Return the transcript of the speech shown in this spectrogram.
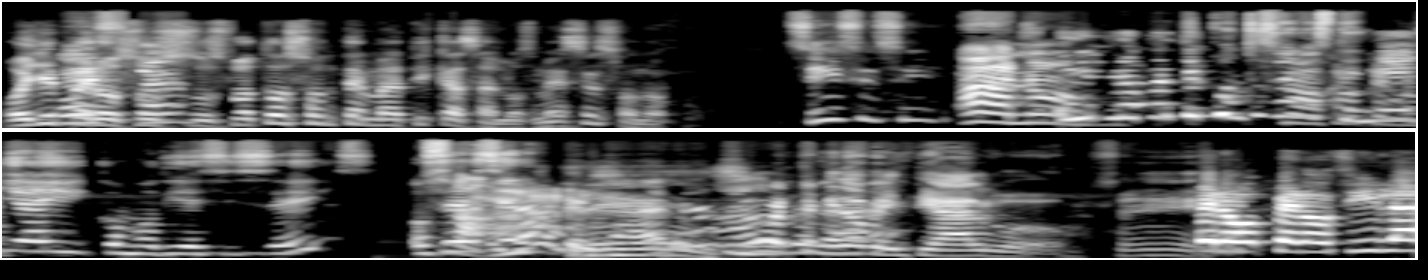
Oye, pero Esta- sus, sus fotos son temáticas a los meses o no? Sí, sí, sí. Ah, no. Oye, pero aparte, ¿cuántos No, años tenía no. ella ahí? ¿Como 16? O sea, No, si era no haber tenido ¿verdad? 20 algo. sí. Pero, pero sí la,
